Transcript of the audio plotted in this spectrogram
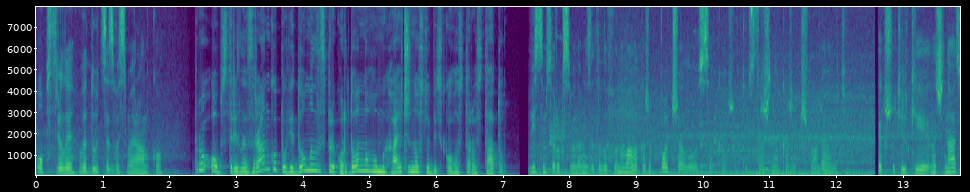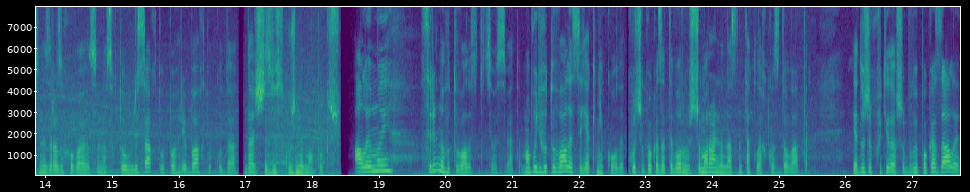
обстріли ведуться з восьми ранку. Про обстріли зранку повідомили з прикордонного Михальчино-Слобідського старостату. 8.47 вона мені зателефонувала, каже, почалося. Каже, тут страшне, каже, шмаляють. Якщо тільки починаються, вони зразу ховаються у нас. Хто в лісах, хто в погрібах, хто куди. Далі зв'язку ж нема поки що. Але ми все рівно готувалися до цього свята. Мабуть, готувалися як ніколи. Хочу показати ворогу, що морально нас не так легко здолати. Я дуже б хотіла, щоб ви показали,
